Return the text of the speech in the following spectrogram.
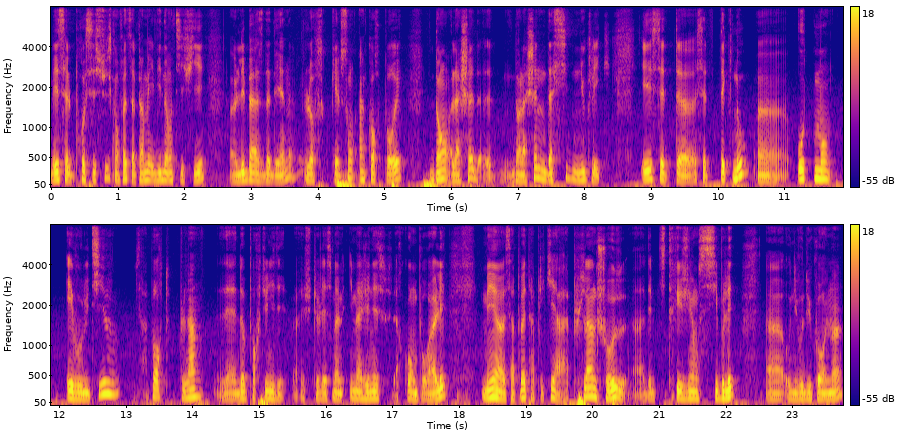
mais c'est le processus qu'en fait ça permet d'identifier euh, les bases d'ADN lorsqu'elles sont incorporées dans la chaîne, dans la chaîne d'acide nucléique. Et cette, euh, cette techno hautement évolutive, ça apporte plein d'opportunités. Je te laisse même imaginer vers quoi on pourrait aller, mais ça peut être appliqué à plein de choses, à des petites régions ciblées au niveau du corps humain,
